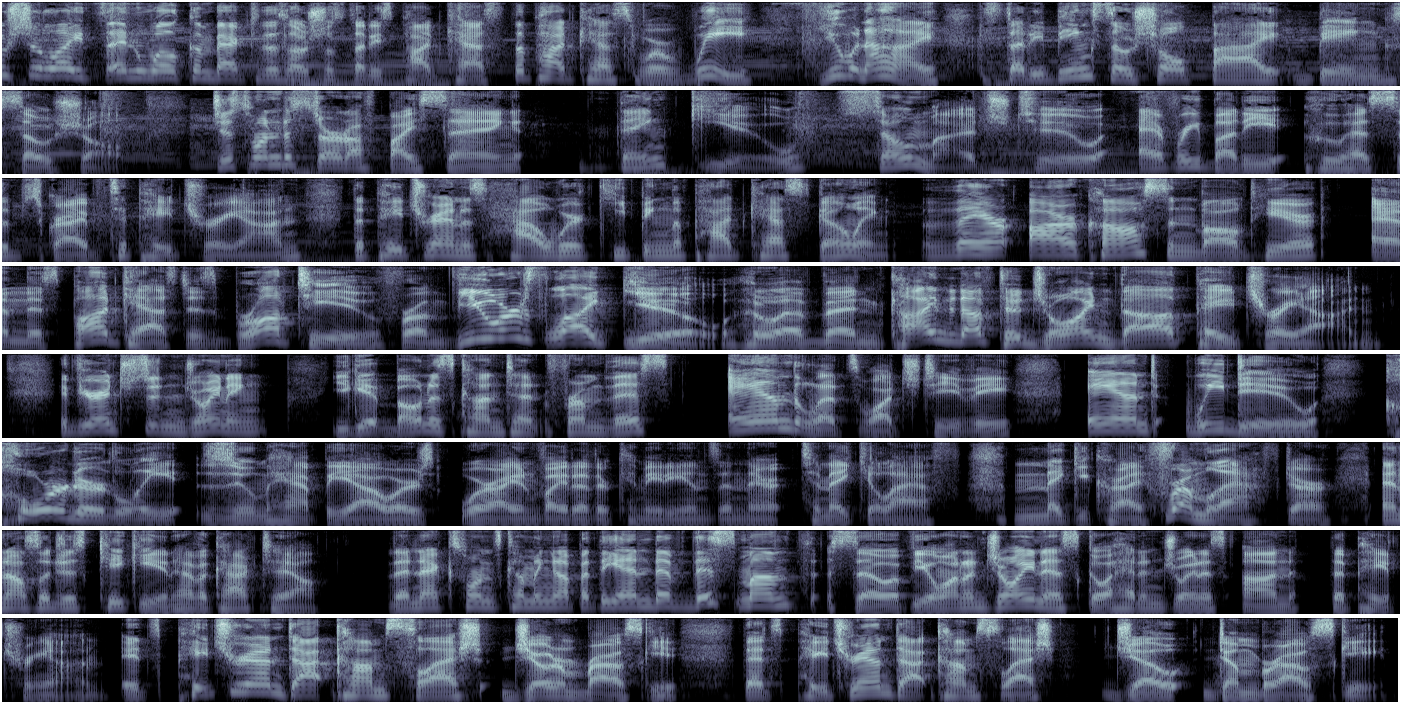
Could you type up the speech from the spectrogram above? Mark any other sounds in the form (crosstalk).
socialites, and welcome back to the Social Studies Podcast, the podcast where we, you and I, study being social by being social. Just wanted to start off by saying thank you so much to everybody who has subscribed to Patreon. The Patreon is how we're keeping the podcast going. There are costs involved here. And this podcast is brought to you from viewers like you who have been kind enough to join the Patreon. If you're interested in joining, you get bonus content from this and Let's Watch TV. And we do quarterly Zoom happy hours where I invite other comedians in there to make you laugh, make you cry from laughter, and also just kiki and have a cocktail. The next one's coming up at the end of this month. So if you want to join us, go ahead and join us on the Patreon. It's patreon.com slash Joe Dombrowski. That's patreon.com slash Joe Dombrowski.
